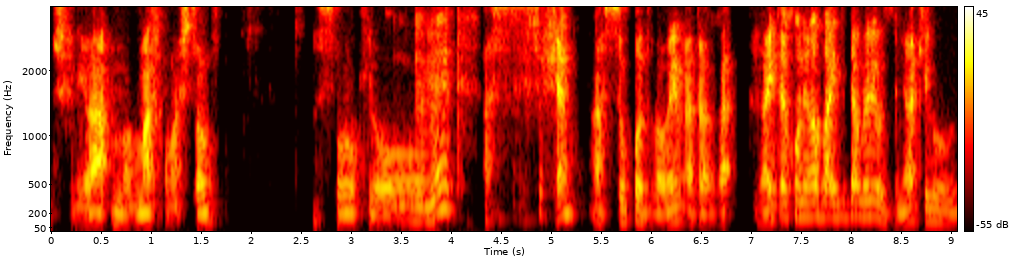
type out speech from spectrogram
שנראה ממש ממש טוב. עשו כאילו... באמת? עש... כן, עשו פה דברים, אתה ראית איך הוא נראה ב-IDW? זה נראה כאילו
